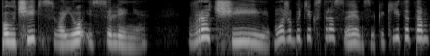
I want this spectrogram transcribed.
получить свое исцеление врачи, может быть, экстрасенсы, какие-то там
